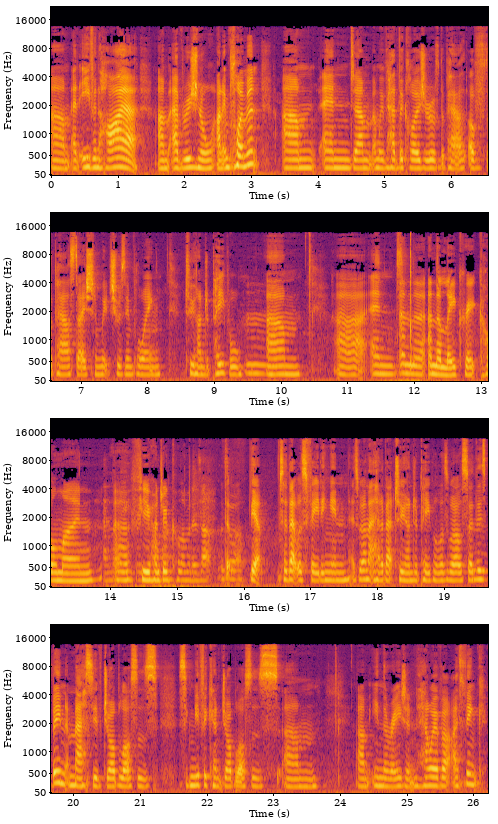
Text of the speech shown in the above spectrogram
um, and even higher um, Aboriginal unemployment. Um, and um, and we've had the closure of the power of the power station, which was employing 200 people. Um, uh, and. And the and the Leigh Creek coal mine a few hundred kilometres up as The- well. Yeah, so that was feeding in as well, and that had about 200 people as well. So there's been massive job losses, significant job losses um, um, in the region. However, I think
